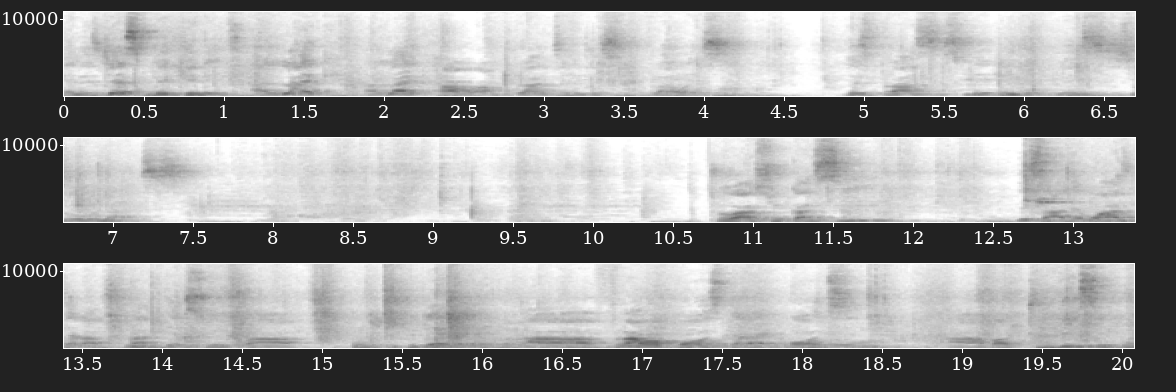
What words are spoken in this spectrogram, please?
and it's just making it. I like I like how I'm planting these flowers. This plant is making the place so nice. So as you can see, these are the ones that I've planted so far. To the uh, flower pots that I bought uh, about two days ago.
